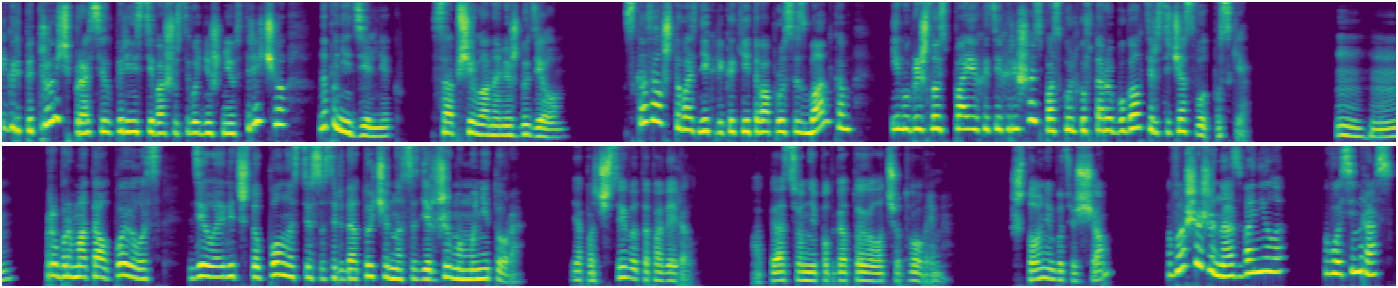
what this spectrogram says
«Игорь Петрович просил перенести вашу сегодняшнюю встречу на понедельник», сообщила она между делом. «Сказал, что возникли какие-то вопросы с банком, ему пришлось поехать их решать, поскольку второй бухгалтер сейчас в отпуске». «Угу», – пробормотал Повелос, делая вид, что полностью сосредоточен на содержимом монитора. «Я почти в это поверил. Опять он не подготовил отчет вовремя. Что-нибудь еще?» «Ваша жена звонила. Восемь раз».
